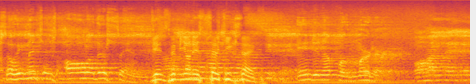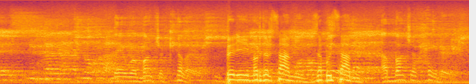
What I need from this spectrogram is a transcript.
So he mentions all of their sins, Więc wymieniony jest wszelki grzech. ending up with murder. They were a bunch of killers, Byli mordercami, zabójcami, a bunch of haters.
